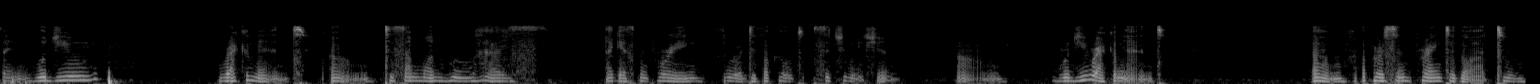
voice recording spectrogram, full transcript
Saying, would you recommend um, to someone who has, I guess, been praying through a difficult situation? Um, would you recommend um, a person praying to God to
